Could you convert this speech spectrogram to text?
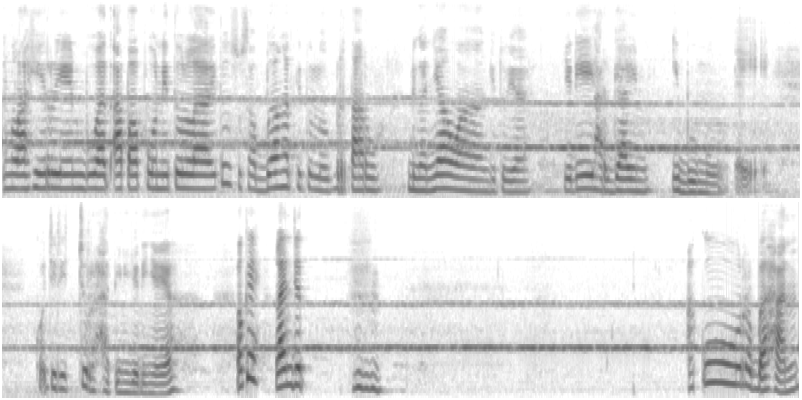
ngelahirin buat apa pun itulah itu susah banget gitu loh bertaruh dengan nyawa gitu ya. Jadi hargain ibumu. Eh kok jadi curhat ini jadinya ya? Oke lanjut. Aku rebahan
